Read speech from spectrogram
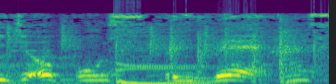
DJ Opus Remix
